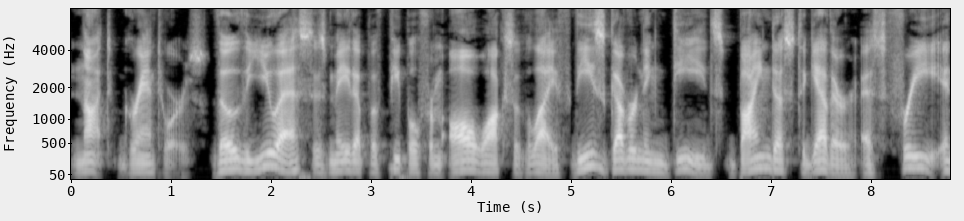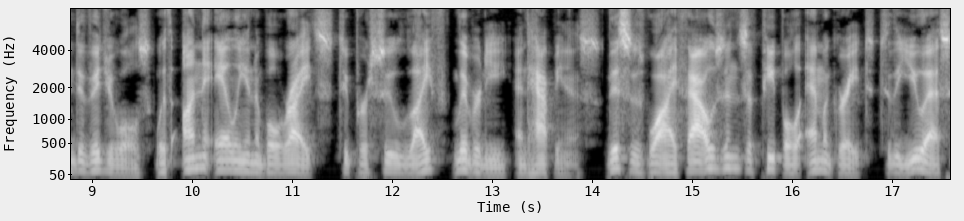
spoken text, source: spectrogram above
not grantors. Though the U.S. is made up of people from all walks of life, these governing deeds bind us together as free individuals with unalienable rights to pursue life, liberty, and happiness. This is why thousands of people emigrate to the U.S.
